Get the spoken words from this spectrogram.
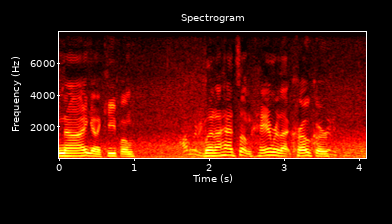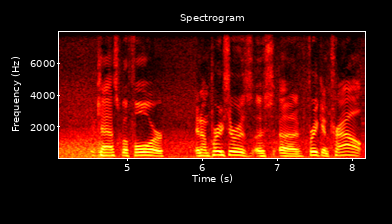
Nah, I ain't gonna keep them. But I had something hammer that croaker cast before, and I'm pretty sure it was a, a freaking trout.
